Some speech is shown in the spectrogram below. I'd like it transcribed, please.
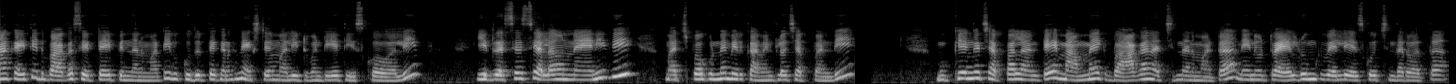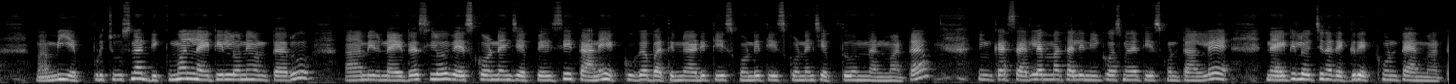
నాకైతే ఇది బాగా సెట్ అయిపోయింది అనమాట ఇవి కుదిరితే కనుక నెక్స్ట్ టైం మళ్ళీ ఇటువంటివే తీసుకోవాలి. ఈ డ్రెస్సెస్ ఎలా ఉన్నాయని ఇది మర్చిపోకుండా మీరు కమెంట్లో చెప్పండి. ముఖ్యంగా చెప్పాలంటే మా అమ్మాయికి బాగా నచ్చిందనమాట. నేను ట్రయల్ రూమ్కి వెళ్ళి వేసుకొచ్చిన తర్వాత మమ్మీ ఎప్పుడు చూసినా దిక్కుమాల నైటీల్లోనే ఉంటారు. మీరు నైట్ డ్రెస్లో వేసుకోండి అని చెప్పేసి తానే ఎక్కువగా బతిమలాడి తీసుకోండి తీసుకోండి అని చెప్తూ ఉందనమాట. ఇంకా సర్లేమ్మ తల్లి నీకోసమైనా తీసుకుంటానులే. నైటీలు వచ్చి నా దగ్గర ఎక్కువ ఉంటాయి అనమాట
